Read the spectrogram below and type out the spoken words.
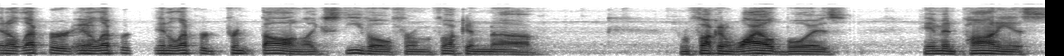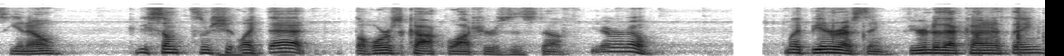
in a leopard in a leopard in a leopard print thong like Steve-O from fucking uh, from fucking Wildboyz. Him and Pontius, you know? Could be some some shit like that. The horse cock watchers and stuff. You never know. Might be interesting. If you're into that kind of thing,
